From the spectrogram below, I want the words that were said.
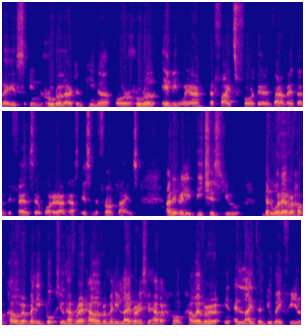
place in rural Argentina or rural anywhere that fights for their environment and defends their water and has is in the front lines, and it really teaches you that whatever however many books you have read however many libraries you have at home however enlightened you may feel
